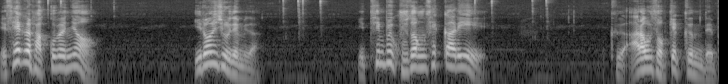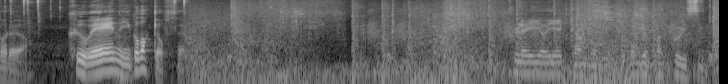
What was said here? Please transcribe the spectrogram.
이 색을 바꾸면요 이런 식으로 됩니다 이 팀플 구성 색깔이 그 알아볼 수 없게끔 내버려요. 그 외에는 이거밖에 없어요. 플레이어의 병력이 공격받고 있습니다.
